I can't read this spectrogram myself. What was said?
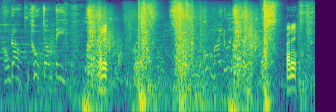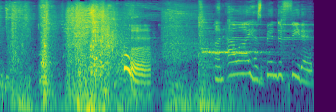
างของเราถูกโจมตีมาดิ พุ่มไม้ด้วยมาดิอืม An ally has been defeated.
